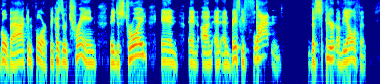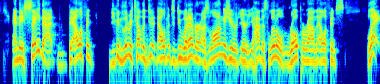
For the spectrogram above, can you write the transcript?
go back and forth because they're trained. They destroyed and and and and basically flattened the spirit of the elephant. And they say that the elephant, you can literally tell the, the elephant to do whatever as long as you're, you're you have this little rope around the elephant's leg.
